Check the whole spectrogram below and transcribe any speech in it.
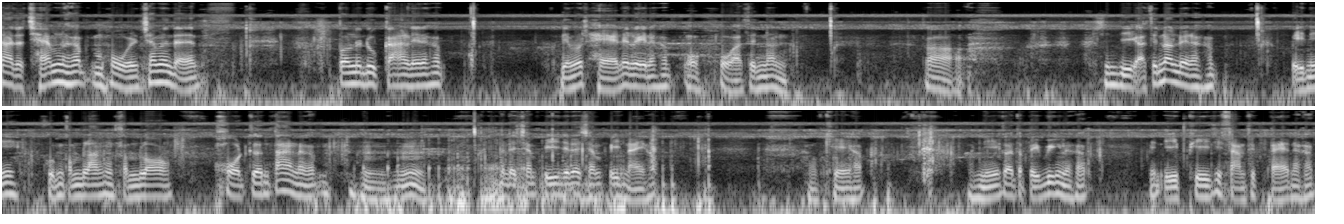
น่าจะแชมป์นะครับโอ้โหแชมป์ตั้งแต่ต้นฤดูกาลเลยนะครับ เดี๋ยวรถแห่ได้เลยนะครับ โอ้โหอาร์เซนก็ยินดีกับอาร์เซนเลยนะครับ ปีนี้ขุนกำลังสำรองโหดเกินต้านนะครับอืมไม่ได้แชมป์ปีจะได้แชมป์ปีไหนครับ โอเคครับ วันนี้ก็จะไปวิ่งนะครับ เป็น EP ที่ 38 นะครับ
